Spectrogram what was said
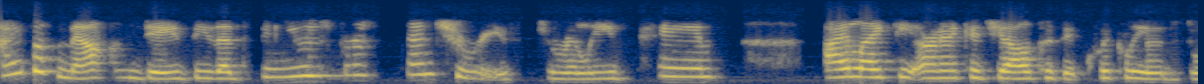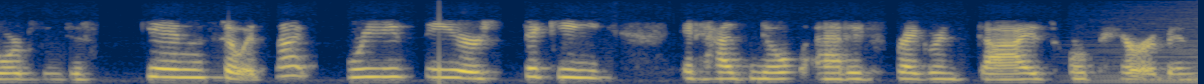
type of mountain daisy that's been used for centuries to relieve pain. I like the arnica gel because it quickly absorbs into skin, so it's not greasy or sticky. It has no added fragrance dyes or parabens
